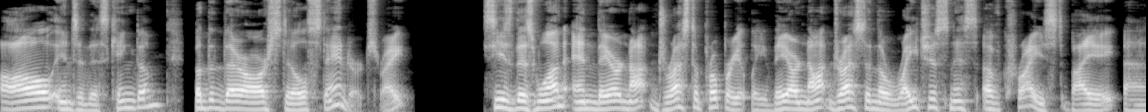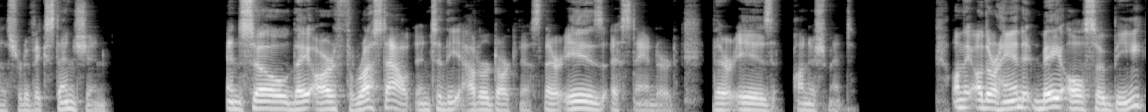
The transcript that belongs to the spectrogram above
all into this kingdom, but that there are still standards, right? Sees this one, and they are not dressed appropriately. They are not dressed in the righteousness of Christ by a sort of extension. And so they are thrust out into the outer darkness. There is a standard, there is punishment. On the other hand, it may also be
